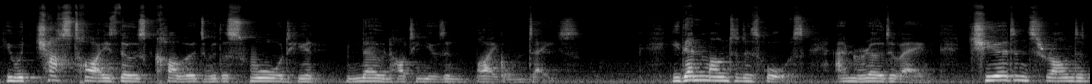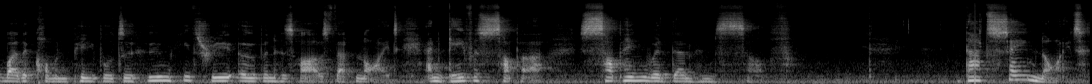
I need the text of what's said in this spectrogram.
he would chastise those cowards with the sword he had known how to use in bygone days. He then mounted his horse and rode away, cheered and surrounded by the common people to whom he threw open his house that night and gave a supper, supping with them himself. That same night,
